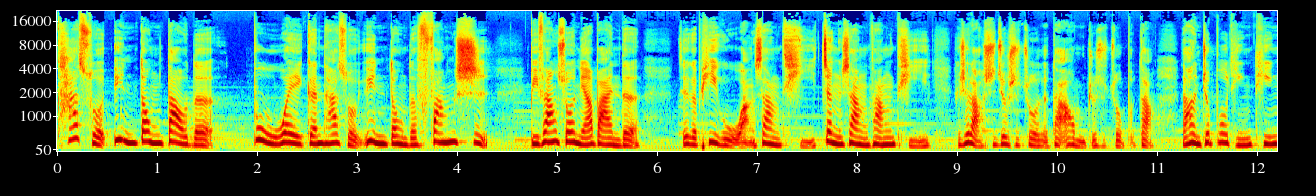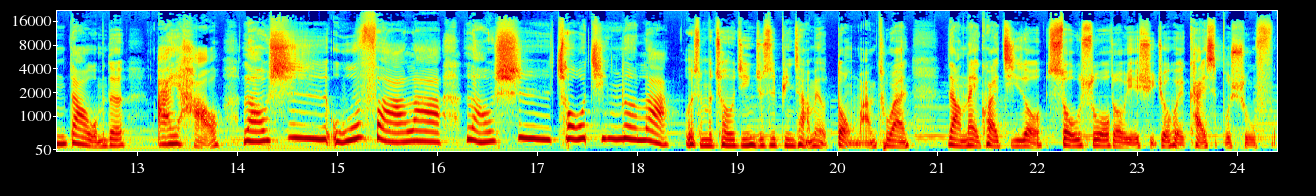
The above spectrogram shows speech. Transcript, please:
他所运动到的。部位跟他所运动的方式，比方说你要把你的这个屁股往上提，正上方提，可是老师就是做得到，我们就是做不到，然后你就不停听到我们的哀嚎，老师无法啦，老师抽筋了啦。为什么抽筋？就是平常没有动嘛，突然让那块肌肉收缩之后，也许就会开始不舒服，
